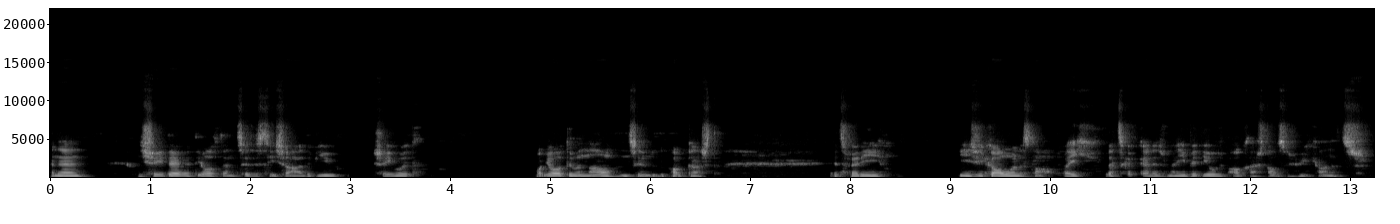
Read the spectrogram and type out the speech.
and then you see the the authenticity side of you, say with what you're doing now in terms of the podcast. It's very easy going. It's not like let's get, get as many videos, podcast out as we can. It's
